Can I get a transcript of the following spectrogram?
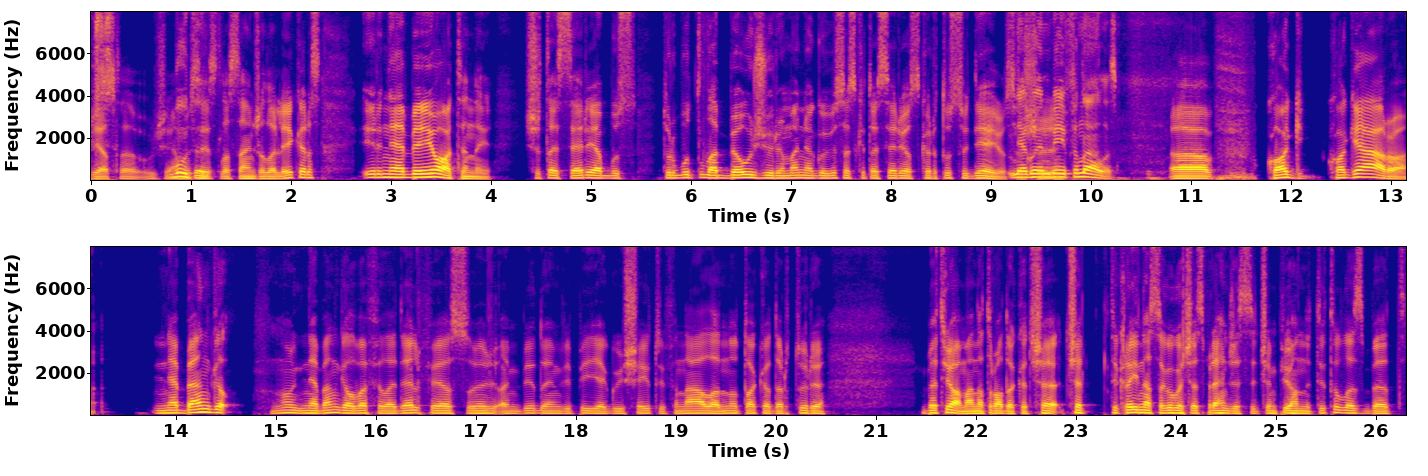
vietą užėmusiais Los Angeles Lakers. Ir nebejotinai, šita serija bus turbūt labiau žiūrima negu visos kitos serijos kartu sudėjus. negu Aš- NBA finalas. Uh, ko, ko gero, nebent gal... Nu, nebent galva Filadelfija su Ambido MVP, jeigu išeitų į finalą, nu, tokio dar turi. Bet jo, man atrodo, kad čia, čia tikrai nesakau, kad čia sprendžiasi čempionų titulas, bet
